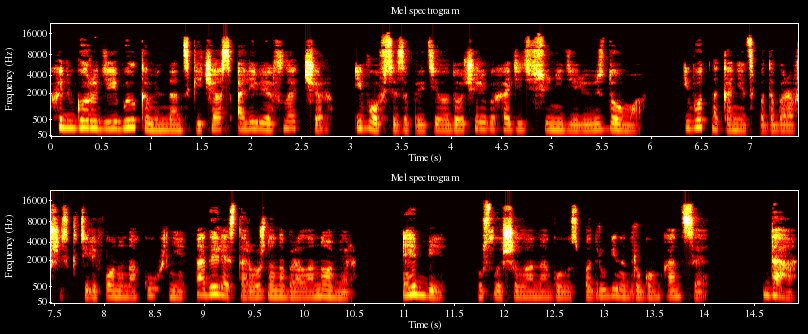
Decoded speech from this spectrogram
Хоть в городе и был комендантский час, Оливия Флетчер и вовсе запретила дочери выходить всю неделю из дома. И вот, наконец, подобравшись к телефону на кухне, Адель осторожно набрала номер. «Эбби?» – услышала она голос подруги на другом конце. «Да,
